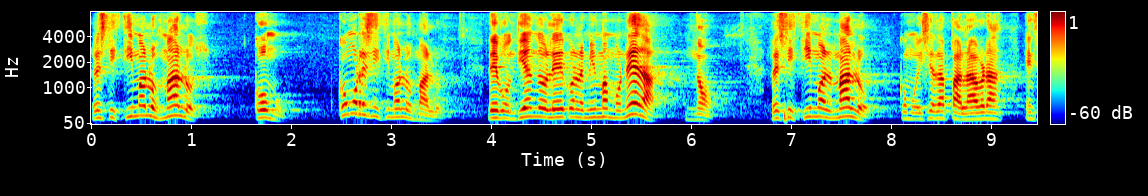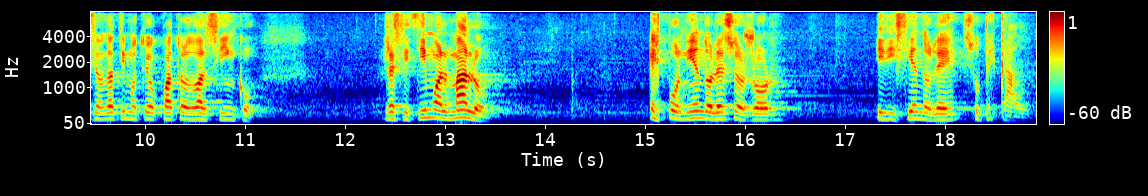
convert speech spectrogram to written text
Resistimos a los malos. ¿Cómo? ¿Cómo resistimos a los malos? ¿Debondeándole con la misma moneda? No. Resistimos al malo, como dice la palabra en 2 Timoteo 4, 2 al 5. Resistimos al malo exponiéndole su error y diciéndole su pecado.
